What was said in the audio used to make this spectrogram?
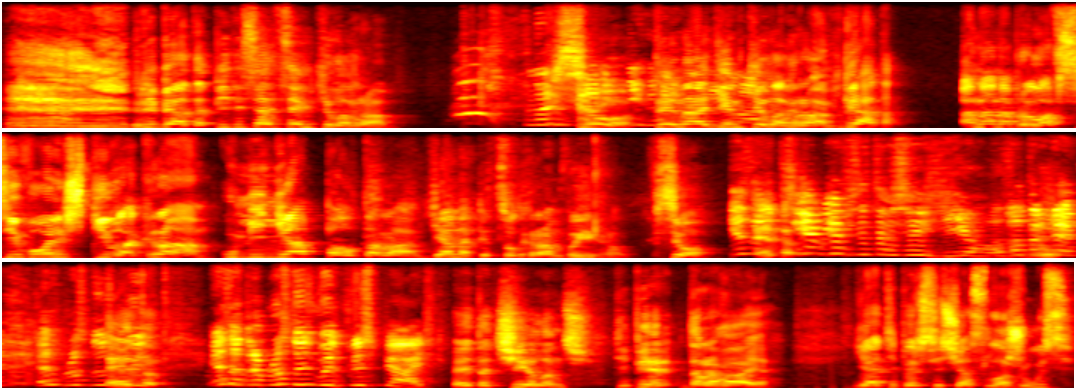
Ребята, 57 килограмм. Ну, Все, ты на один килограмм. Ребята, она набрала всего лишь килограмм. У меня полтора. Я на 500 грамм выиграл. Все. И Это, зачем я все это все ела? Завтра Ну, же я проснусь, это- будет... Я завтра проснусь, будет плюс 5. это челлендж. Теперь, дорогая, я теперь сейчас ложусь,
